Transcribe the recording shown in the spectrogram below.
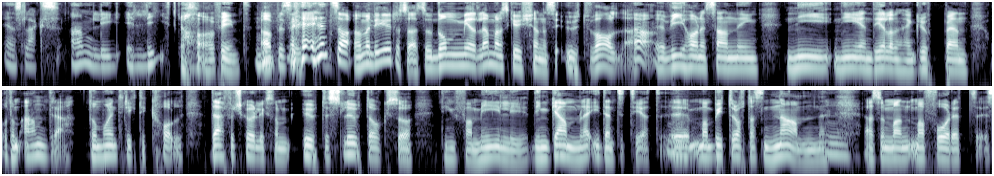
en slags andlig elit. Ja, fint. Ja, Mm. precis. är det inte så? Ja men det är ju så. Alltså, de medlemmarna ska ju känna sig utvalda. Ja. Eh, Vi har en sanning, ni, ni är en del av den här gruppen och de andra, de har inte riktigt koll. Därför ska du liksom utesluta också din familj, din gamla identitet. Eh, Mm. Man byter oftast namn. Mm. Alltså man, man får ett, ett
